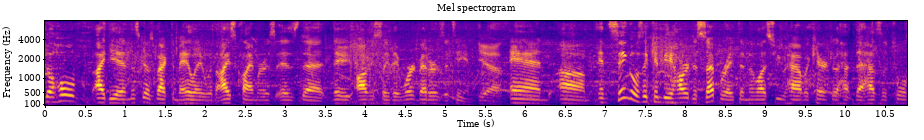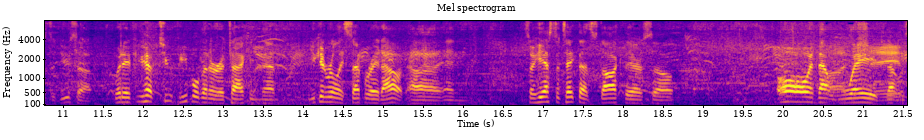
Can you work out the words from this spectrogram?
The whole idea, and this goes back to melee with ice climbers, is that they obviously they work better as a team. Yeah. And um, in singles, it can be hard to separate them unless you have a character that, has the tools to do so. But if you have two people that are attacking them, you can really separate out. Uh, and so he has to take that stock there. So, oh, and that Oh, weight, that was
